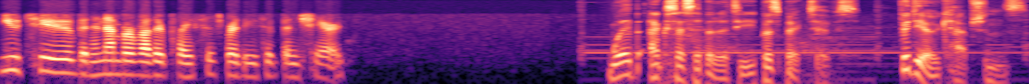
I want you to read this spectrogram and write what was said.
YouTube and a number of other places where these have been shared. Web Accessibility Perspectives Video Captions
